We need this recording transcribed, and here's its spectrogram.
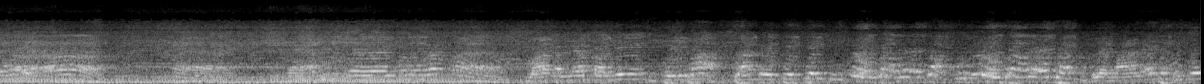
นะเออแหมแหมเดินมาเลยครับแม่ว่ากันแล้วตอนนี้ปีป้าชาเด็กจริงๆลูกเจ้าเลยจับลูกเจ้าเลยจับเรื่องมาแล้วจะเป็น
